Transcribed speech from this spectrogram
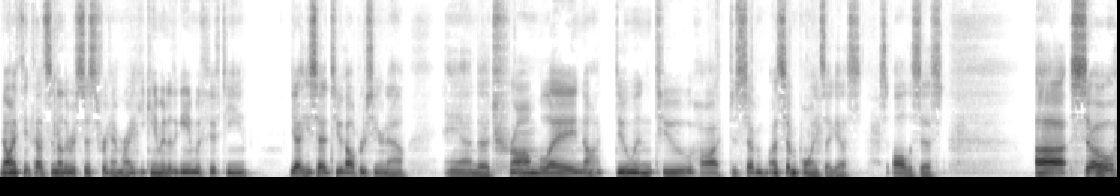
No, I think that's another assist for him, right? He came into the game with 15. Yeah, he's had two helpers here now. And uh, Tremblay not doing too hot, just seven, uh, seven points, I guess. All assist. Uh, so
